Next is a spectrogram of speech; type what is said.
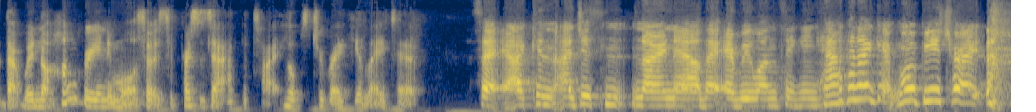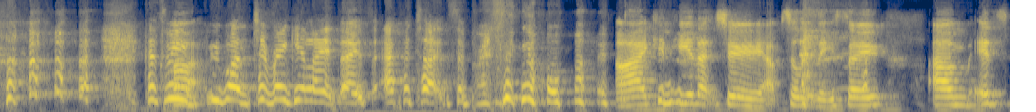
that we're not hungry anymore. So, it suppresses our appetite, helps to regulate it. So I can I just know now that everyone's thinking, how can I get more butyrate? Because we, uh, we want to regulate those appetite suppressing hormones. I can hear that too, absolutely. So um, it's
